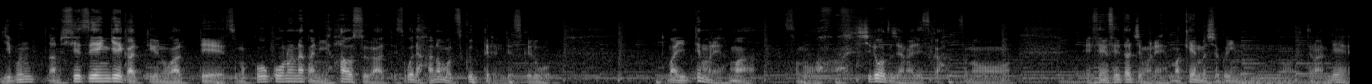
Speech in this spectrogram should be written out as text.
自分あの施設園芸科っていうのがあってその高校の中にハウスがあってそこで花も作ってるんですけどまあ言ってもねまあその 素人じゃないですか。その先生たちもね、まあ、県の職員の人なんで、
